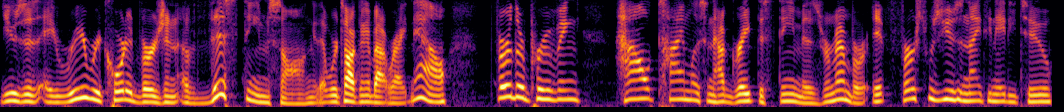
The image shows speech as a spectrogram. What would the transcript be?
uses a re recorded version of this theme song that we're talking about right now, further proving how timeless and how great this theme is. Remember, it first was used in 1982.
